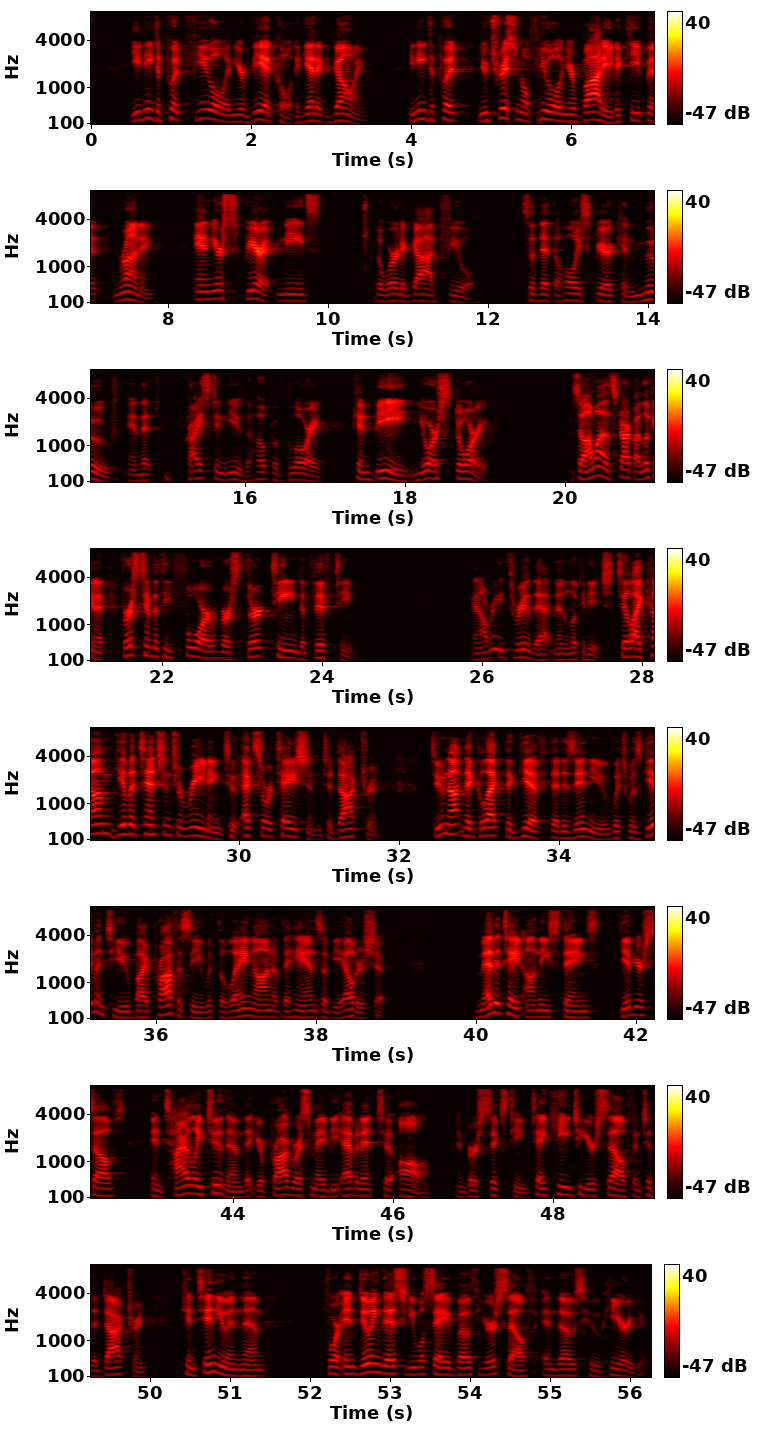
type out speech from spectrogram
You need to put fuel in your vehicle to get it going. You need to put nutritional fuel in your body to keep it running. And your spirit needs the Word of God fuel so that the Holy Spirit can move and that Christ in you, the hope of glory, can be your story. So I want to start by looking at 1 Timothy 4, verse 13 to 15. And I'll read through that and then look at each. Till I come, give attention to reading, to exhortation, to doctrine. Do not neglect the gift that is in you, which was given to you by prophecy with the laying on of the hands of the eldership. Meditate on these things, give yourselves entirely to them, that your progress may be evident to all. In verse 16, take heed to yourself and to the doctrine, continue in them, for in doing this you will save both yourself and those who hear you.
